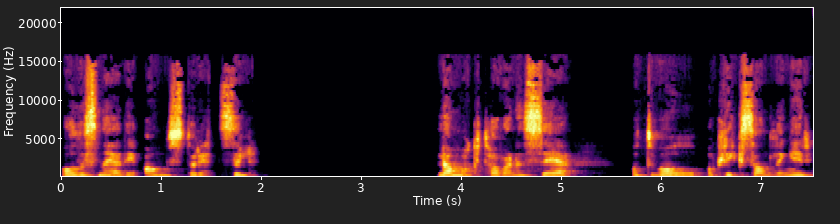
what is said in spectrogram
og holdes nede i angst og redsel. La makthaverne se at vold og krigshandlinger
